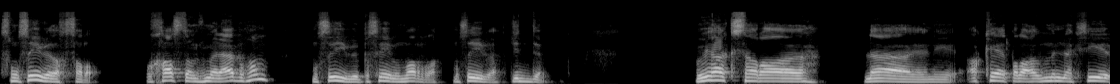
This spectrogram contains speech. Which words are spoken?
بس مصيبة إذا خسروا. وخاصة في ملعبهم مصيبة مصيبة مرة مصيبة جدا. وأياكس ترى لا يعني okay طلعوا منه كثير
